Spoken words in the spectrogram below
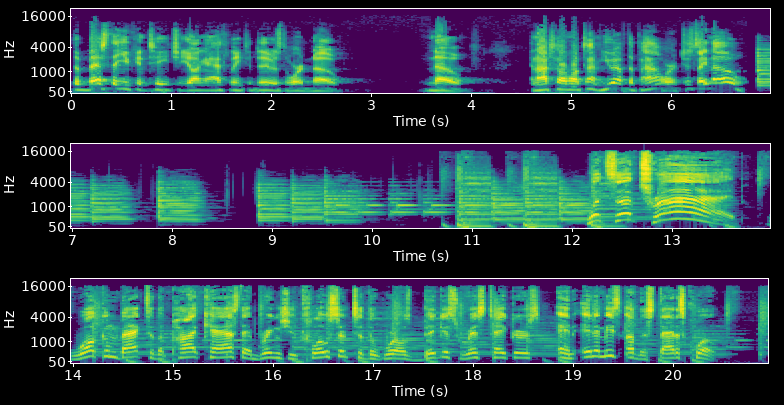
The best thing you can teach a young athlete to do is the word no. No. And I tell them all the time, you have the power, just say no. What's up, tribe? Welcome back to the podcast that brings you closer to the world's biggest risk takers and enemies of the status quo.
